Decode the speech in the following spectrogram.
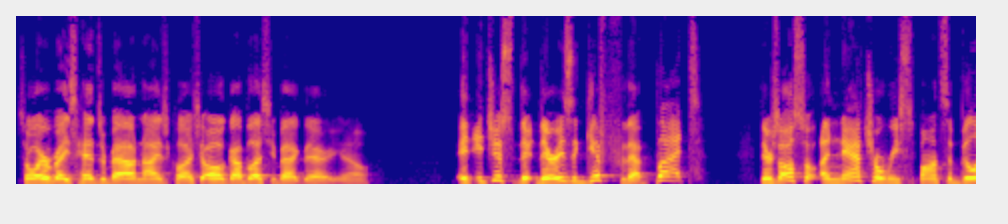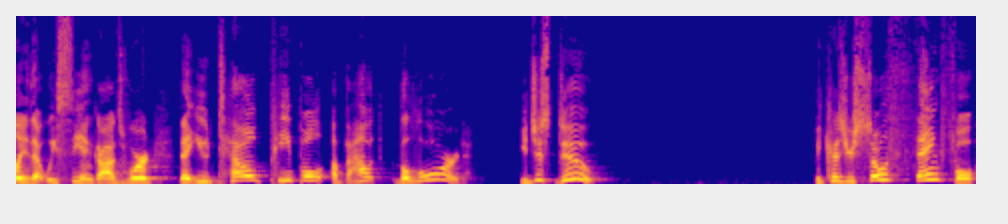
So everybody's heads are bowed and eyes are closed. Oh, God bless you back there, you know. It, it just, there is a gift for that. But there's also a natural responsibility that we see in God's word that you tell people about the Lord. You just do. Because you're so thankful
